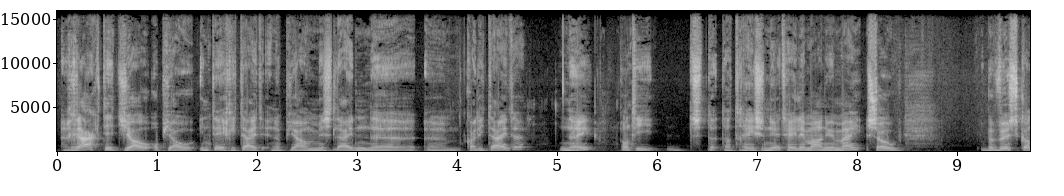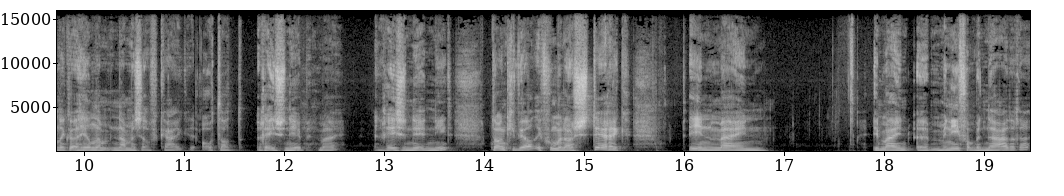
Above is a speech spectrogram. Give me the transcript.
raakt dit jou op jouw integriteit en op jouw misleidende um, kwaliteiten? Nee, want die, dat, resoneert helemaal niet met mij. Zo bewust kan ik wel heel naar, naar mezelf kijken. Of dat resoneert met mij. Resoneert niet. Dankjewel. Ik voel me nou sterk in mijn, in mijn uh, manier van benaderen.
